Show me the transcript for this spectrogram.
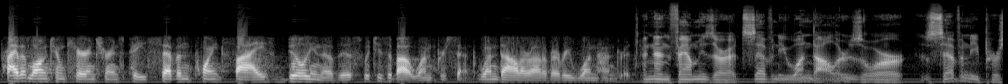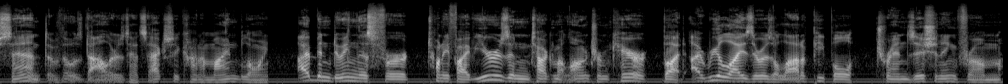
Private long-term care insurance pays 7.5 billion of this, which is about one percent, one dollar out of every 100. And then families are at 71 dollars, or 70 percent of those dollars. That's actually kind of mind-blowing. I've been doing this for 25 years and talking about long term care, but I realized there was a lot of people transitioning from,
